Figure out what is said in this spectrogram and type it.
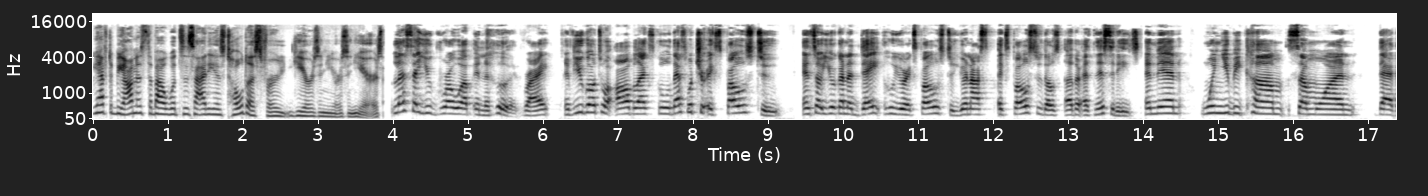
we have to be honest about what society has told us for years and years and years. Let's say you grow up in the hood, right? If you go to an all black school, that's what you're exposed to. And so you're going to date who you're exposed to. You're not exposed to those other ethnicities. And then when you become someone that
